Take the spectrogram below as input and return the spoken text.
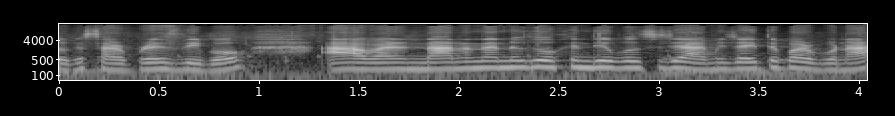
তোকে সারপ্রাইজ দিব। আবার নানা নানুকে ওখান দিয়ে বলছি যে, আমি যাইতে পারব না,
